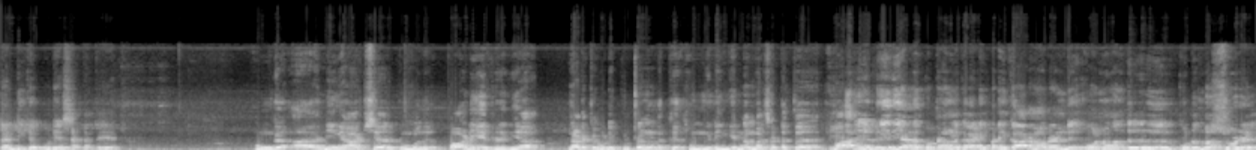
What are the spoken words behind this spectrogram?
தண்டிக்கக்கூடிய சட்டத்தை ஏற்றணும். உங்கள் நீங்கள் ஆட்சியாக இருக்கும்போது பாலியல் ரீதியாக நடக்கக்கூடிய குற்றங்களுக்கு உங்க நீங்க என்ன மாதிரி சட்டத்தை பாலியல் ரீதியான குற்றங்களுக்கு அடிப்படை காரணம் ரெண்டு. ஒன்று வந்து குடும்ப சூழல்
